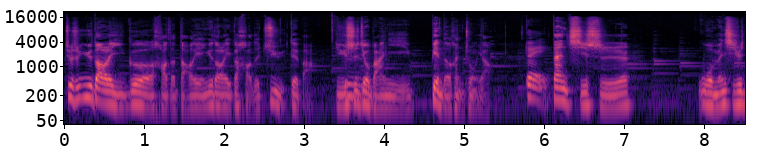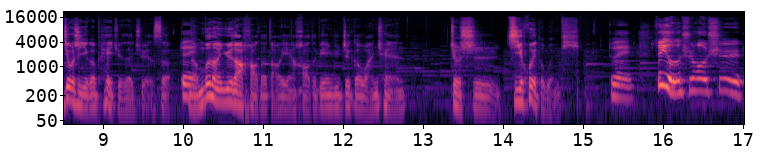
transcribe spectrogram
就是遇到了一个好的导演，遇到了一个好的剧，对吧？于是就把你变得很重要。对。但其实我们其实就是一个配角的角色。对。能不能遇到好的导演、好的编剧，这个完全就是机会的问题。对。所以有的时候是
